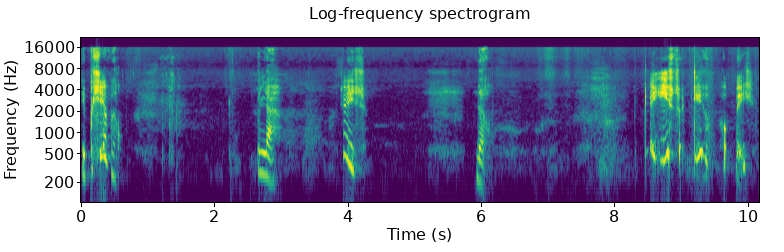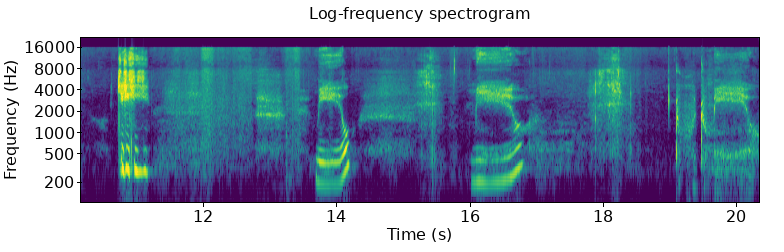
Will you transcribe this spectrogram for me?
É possível? Olha lá. Que é isso? Não. Que é isso aqui? Roubei. Meu. Meu. Tudo meu.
